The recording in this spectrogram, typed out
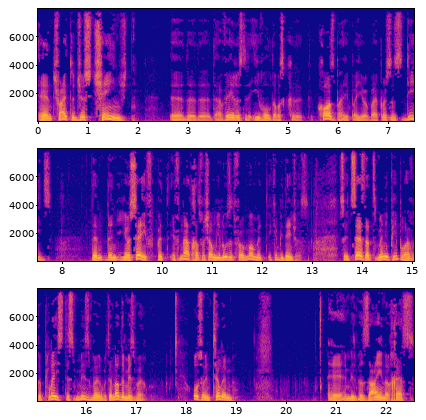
and try to just change uh, the the the averis, the evil that was c- caused by by your by a person's deeds, then, then you're safe. But if not, chas you lose it for a moment, it can be dangerous. So it says that many people have replaced this mizmer with another mizmer. Also in Tilim, uh, mizmer Zayin or Ches.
